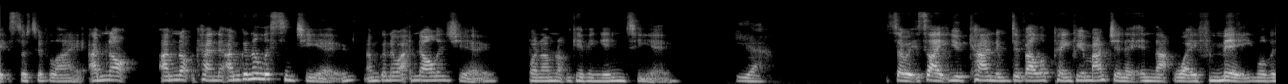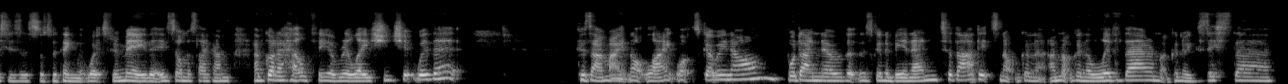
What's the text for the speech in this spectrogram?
it's sort of like i'm not i'm not kind of i'm going to listen to you. I'm going to acknowledge you but i'm not giving in to you. Yeah. so it's like you're kind of developing if you imagine it in that way for me well this is a sort of thing that works for me that it's almost like i'm i've got a healthier relationship with it because i might not like what's going on but i know that there's going to be an end to that. It's not going to i'm not going to live there i'm not going to exist there.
